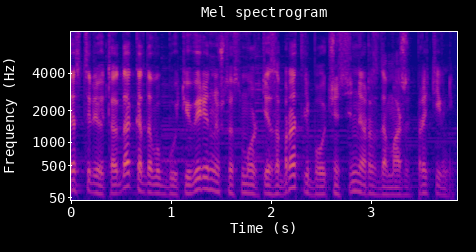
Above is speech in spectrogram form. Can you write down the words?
отстреливать тогда, когда вы будете уверены, что сможете забрать, либо очень сильно раздамажить противник.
